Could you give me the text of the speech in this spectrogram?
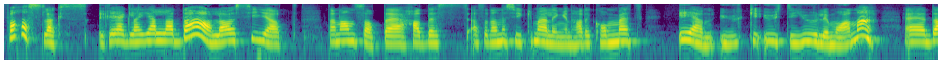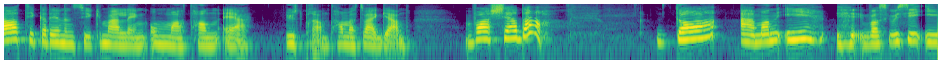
Hva slags regler gjelder da? La oss si at den ansatte hadde, altså denne sykemeldingen hadde kommet én uke ut i juli måned, eh, da tikker det inn en sykemelding om at han er utbrent, har møtt veggen. Hva skjer da? Da er man i, hva skal vi si, i,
